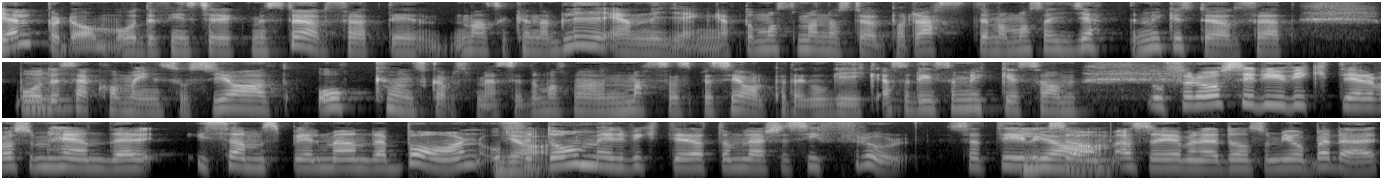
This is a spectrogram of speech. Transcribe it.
hjälper dem och det finns tillräckligt med stöd för att det, man ska kunna bli en i gänget. Då måste man ha stöd på raster, man måste ha jättemycket stöd för att både så här komma in socialt och kunskapsmässigt. Då måste man ha en massa specialpedagogik. Alltså det är så mycket som... Och för oss är det ju viktigare vad som händer i samspel med andra barn och Ja. för dem är det viktigare att de lär sig siffror. Så att det är liksom, Ja. alltså jag menar de som jobbar där.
